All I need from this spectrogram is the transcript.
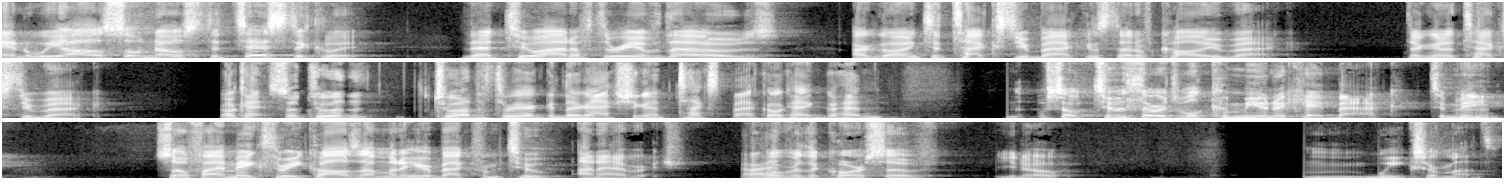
And we also know statistically that two out of three of those are going to text you back instead of call you back. They're going to text you back. Okay, so two of the two out of the three are they're actually going to text back. Okay, go ahead. So two thirds will communicate back to me. Mm-hmm. So if I make three calls, I'm going to hear back from two on average over the course of you know mm, weeks or months.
